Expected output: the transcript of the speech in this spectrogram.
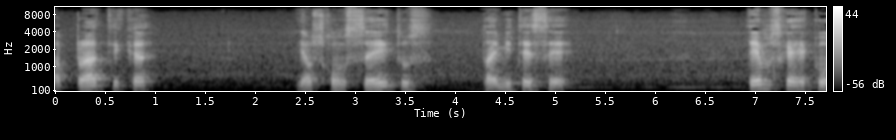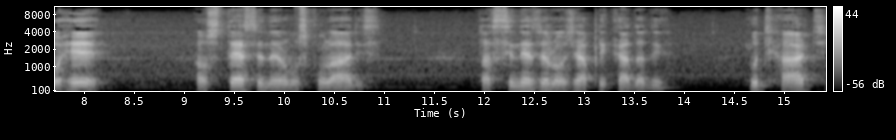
à prática e aos conceitos da MTC. Temos que recorrer aos testes neuromusculares da cinesiologia aplicada de Guthart,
